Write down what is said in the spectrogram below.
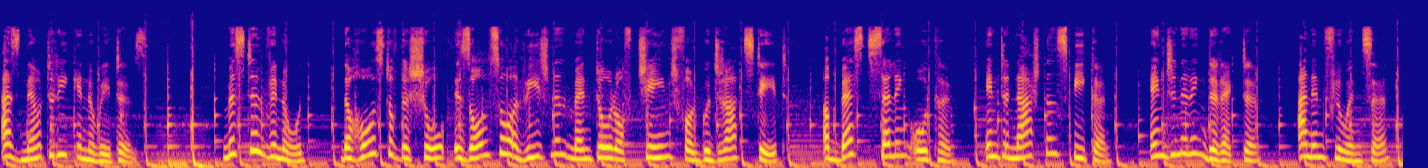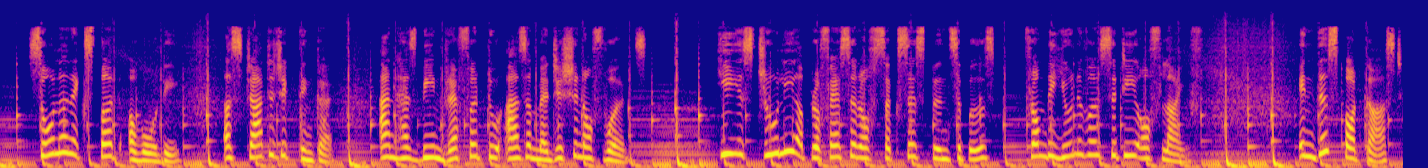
as Neoteric innovators. Mr. Vinod, the host of the show, is also a regional mentor of change for Gujarat State, a best selling author, international speaker, engineering director, and influencer, solar expert awardee, a strategic thinker, and has been referred to as a magician of words. He is truly a professor of success principles from the University of Life. In this podcast,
